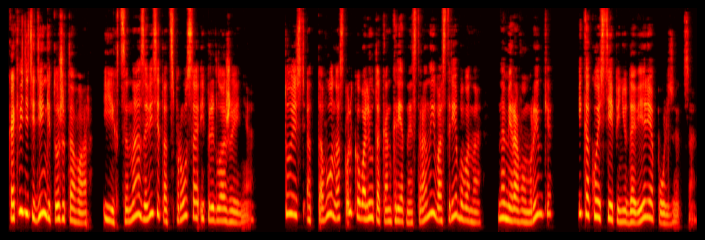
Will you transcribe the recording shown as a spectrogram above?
Как видите, деньги тоже товар, и их цена зависит от спроса и предложения, то есть от того, насколько валюта конкретной страны востребована на мировом рынке и какой степенью доверия пользуется.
